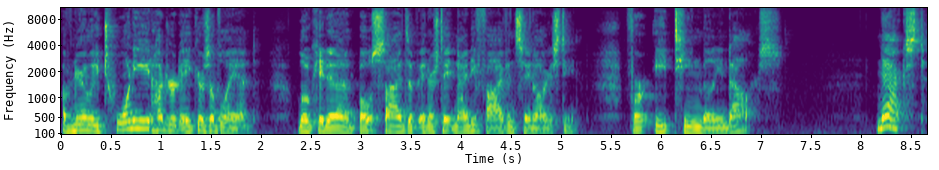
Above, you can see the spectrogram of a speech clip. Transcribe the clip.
of nearly 2,800 acres of land located on both sides of Interstate 95 in St. Augustine for $18 million. Next,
